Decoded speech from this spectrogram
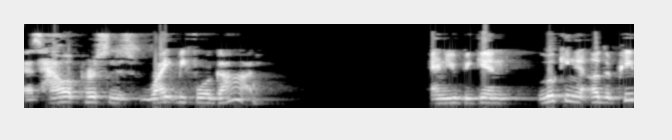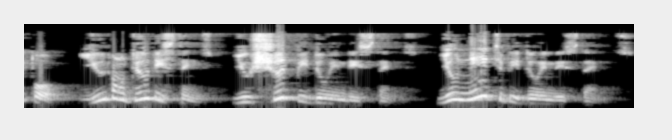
as how a person is right before God and you begin looking at other people, you don't do these things. You should be doing these things. You need to be doing these things.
